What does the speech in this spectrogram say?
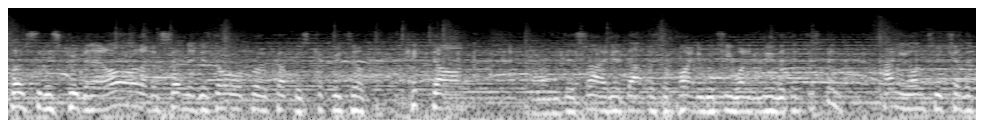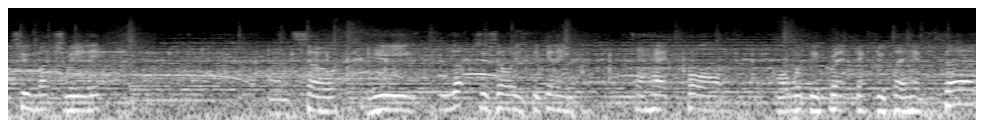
close to this group, and then all of a sudden it just all broke up as Kipruto kicked on and decided that was the point at which he wanted to move it. They've just been hanging on to each other too much, really. And so he looked as though he's beginning to head for what would be a great victory for him. Third,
